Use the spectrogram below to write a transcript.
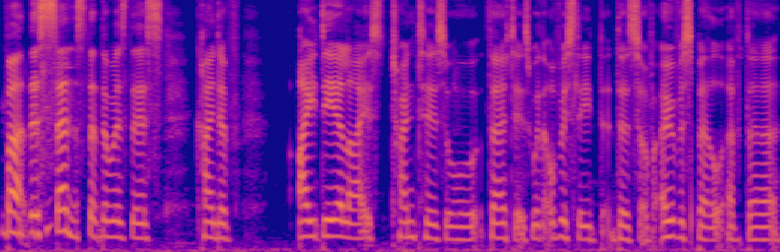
but this sense that there was this kind of idealized 20s or 30s with obviously the sort of overspill of the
